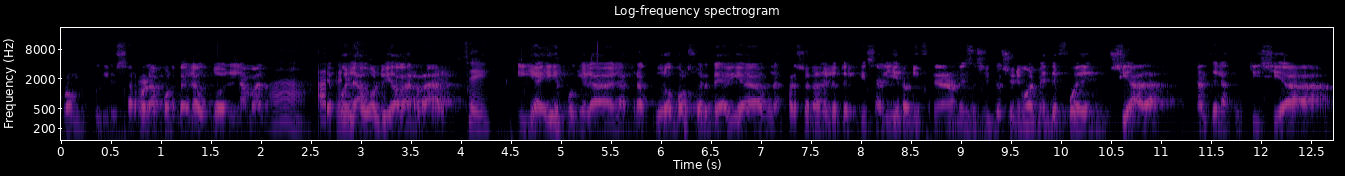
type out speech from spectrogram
romp- le cerró la puerta del auto en la mano. Ah, Ah, Después pero- la volvió a agarrar Sí. y ahí es porque la, la fracturó. Por suerte había unas personas del hotel que salieron y frenaron. Esa situación igualmente fue denunciada ante la justicia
